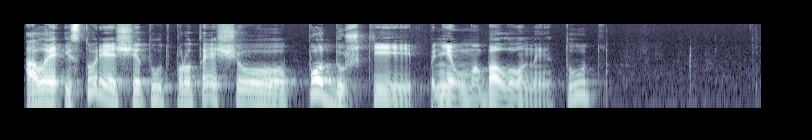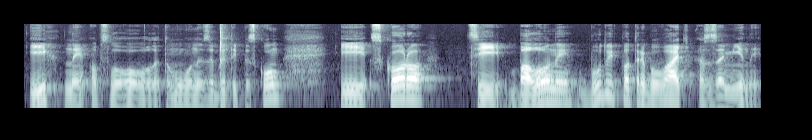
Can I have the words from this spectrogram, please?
Але історія ще тут про те, що подушки, пневмобалони тут їх не обслуговували, тому вони забиті піском. І скоро ці балони будуть потребувати заміни.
